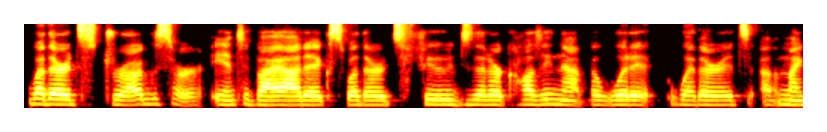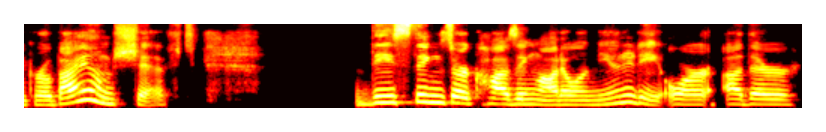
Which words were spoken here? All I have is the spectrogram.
whether it's drugs or antibiotics, whether it's foods that are causing that, but what it, whether it's a microbiome shift, these things are causing autoimmunity or other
